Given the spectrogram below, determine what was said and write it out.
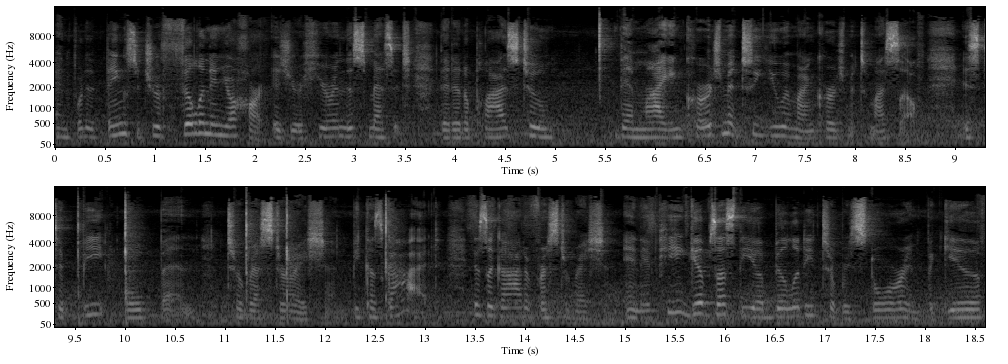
and for the things that you're feeling in your heart as you're hearing this message, that it applies to then my encouragement to you and my encouragement to myself is to be open to restoration because God is a God of restoration. And if He gives us the ability to restore and forgive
